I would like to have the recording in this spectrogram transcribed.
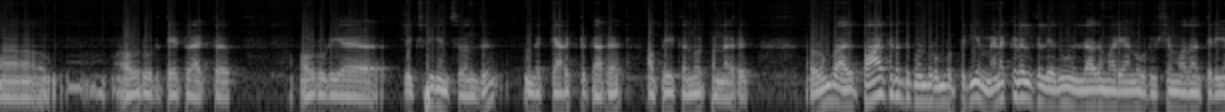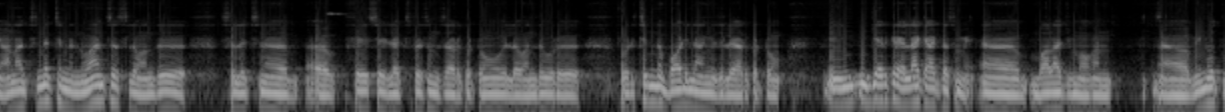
uh, அவர் ஒரு தேட்டர் ஆக்டர் அவருடைய எக்ஸ்பீரியன்ஸ் வந்து இந்த கேரக்டருக்காக அப்படியே கன்வெர்ட் பண்ணார். ரொம்ப அது பார்க்குறதுக்கு வந்து ரொம்ப பெரிய மெனக்கடல்கள் எதுவும் இல்லாத மாதிரியான ஒரு விஷயமா தான் தெரியும். ஆனால் சின்ன சின்ன நுவான்சஸில் வந்து சில சின்ன ஃபேஷியல் எக்ஸ்பிரஷன்ஸாக இருக்கட்டும் இல்லை வந்து ஒரு ஒரு சின்ன பாடி லாங்குவேஜ்லையாக இருக்கட்டும். இங்கே இருக்கிற எல்லா கேரக்டர்ஸுமே பாலாஜி மோகன் வினோத்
